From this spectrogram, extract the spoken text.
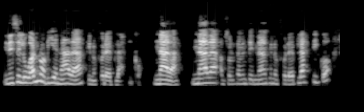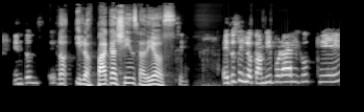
En ese lugar no había nada que no fuera de plástico. Nada, nada, absolutamente nada que no fuera de plástico. Entonces. No, y los packagings, adiós. Sí. Entonces lo cambié por algo que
